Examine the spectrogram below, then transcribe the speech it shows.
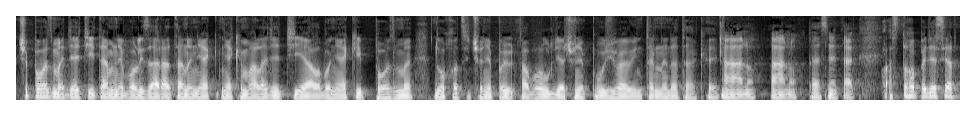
Čiže povedzme deti tam neboli zarátané nejak, nejaké malé deti alebo nejakí povedzme dôchodci, čo nepo, alebo ľudia, čo nepoužívajú internet a tak, hej? Áno, áno, presne tak. A z toho 50%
